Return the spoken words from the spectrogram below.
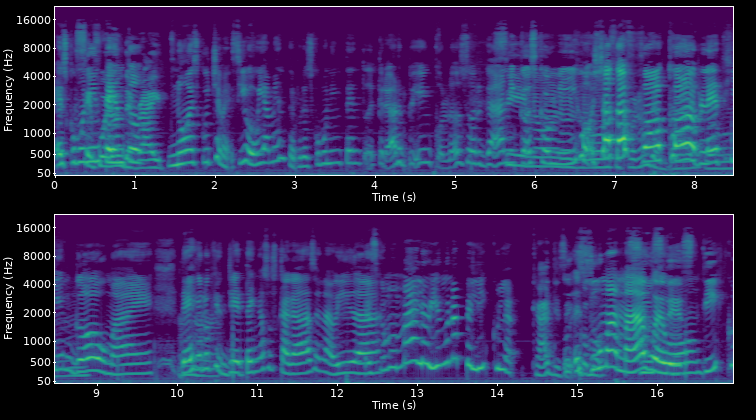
es como un se intento, right. no, escúcheme, sí, obviamente, pero es como un intento de crear vínculos orgánicos Sí, no, con mi hijo. Shut the fuck up, right, let him go, mae. Déjelo que tenga sus cagadas en la vida. es como malo y en una película. Cállese. Es como, su mamá, si usted huevón. es tico,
